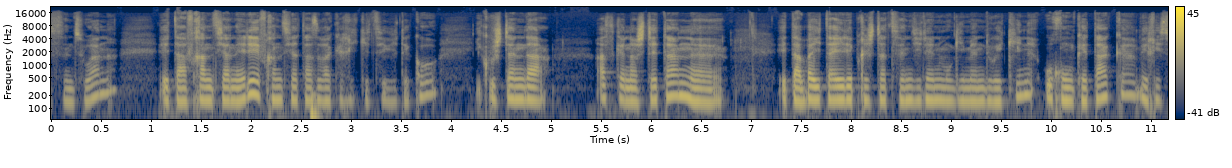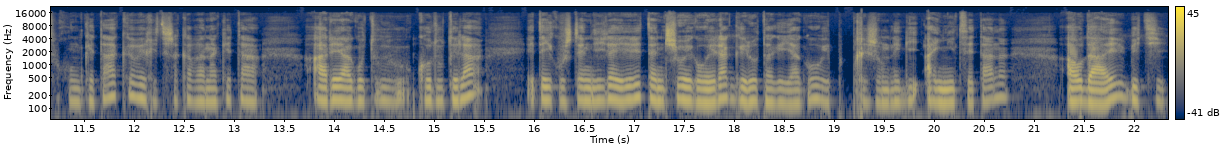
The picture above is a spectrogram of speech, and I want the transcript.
zentzuan, eta frantzian ere, frantziataz bakarrik egiteko, ikusten da azken astetan, eta baita ere prestatzen diren mugimenduekin, urrunketak, berriz urrunketak, berriz sakabanak eta areagotuko dutela, eta ikusten dira ere tentsio egoerak gerota gehiago e presondegi hainitzetan, hau da, eh, beti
